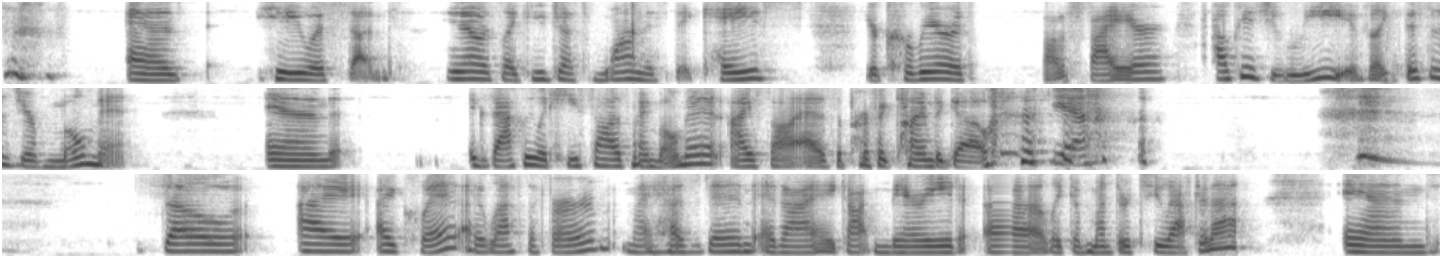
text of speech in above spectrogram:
and he was stunned. You know, it's like you just won this big case. Your career is on fire. How could you leave? Like this is your moment. And exactly what he saw as my moment, I saw as the perfect time to go. yeah. so I I quit. I left the firm. My husband and I got married uh, like a month or two after that, and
